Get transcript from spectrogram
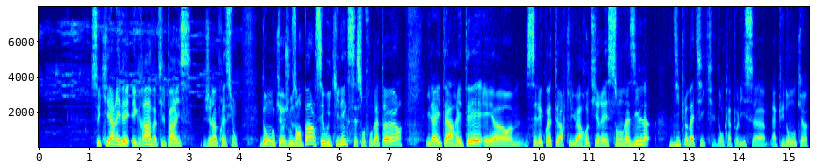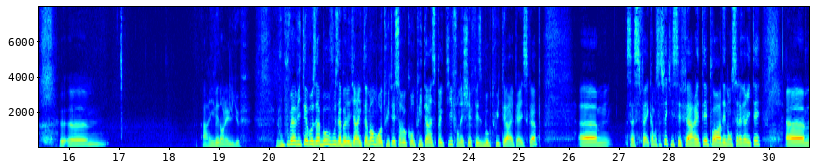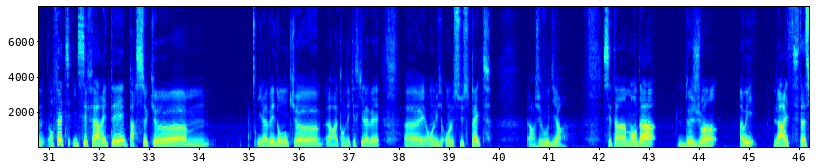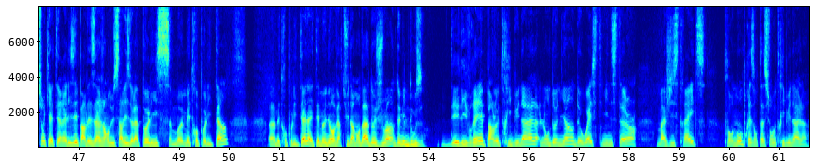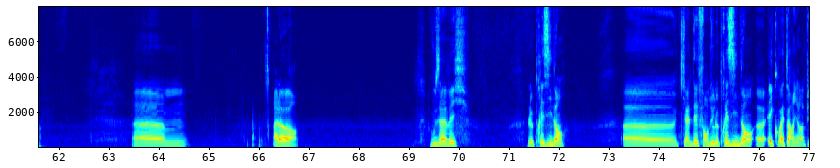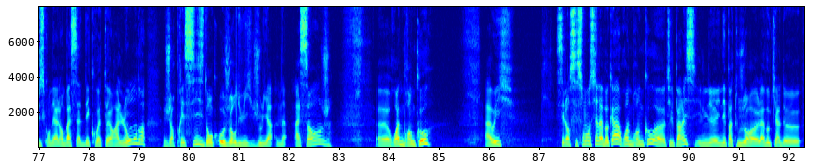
Ce qui arrive est, grave à Til Paris, j'ai l'impression. Donc, euh, je vous en parle, c'est Wikileaks, c'est son fondateur. Il a été arrêté et c'est l'Équateur qui lui a retiré son asile diplomatique. Donc, la police a pu donc arriver dans les lieux. Vous pouvez inviter vos abos, vous abonner directement, me retweeter sur vos comptes Twitter respectifs. On est chez Facebook, Twitter et Periscope. Euh, ça se fait, comment ça se fait qu'il s'est fait arrêter pour avoir dénoncé la vérité? Euh, En fait, il s'est fait arrêter parce que euh, il avait donc. alors attendez, qu'est-ce qu'il avait? On le suspecte. Alors je vais vous dire. C'est un mandat de juin. Ah oui, l'arrestation qui a été réalisée par des agents du service de la police euh, métropolitaine a été menée en vertu d'un mandat de juin 2012, délivré par le tribunal londonien de Westminster Magistrates pour non-présentation au tribunal. Euh, alors, vous avez le président euh, qui a défendu le président euh, équatorien, puisqu'on est à l'ambassade d'Équateur à Londres. Je reprécise donc aujourd'hui Julian Assange, euh, Juan Branco. Ah oui, c'est son ancien avocat, Juan Branco, Til Paris. Il, n'est- pas toujours l'avocat de,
